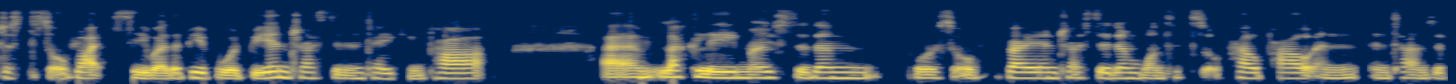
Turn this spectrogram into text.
just to sort of like see whether people would be interested in taking part. Um, luckily, most of them were sort of very interested and wanted to sort of help out and in terms of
